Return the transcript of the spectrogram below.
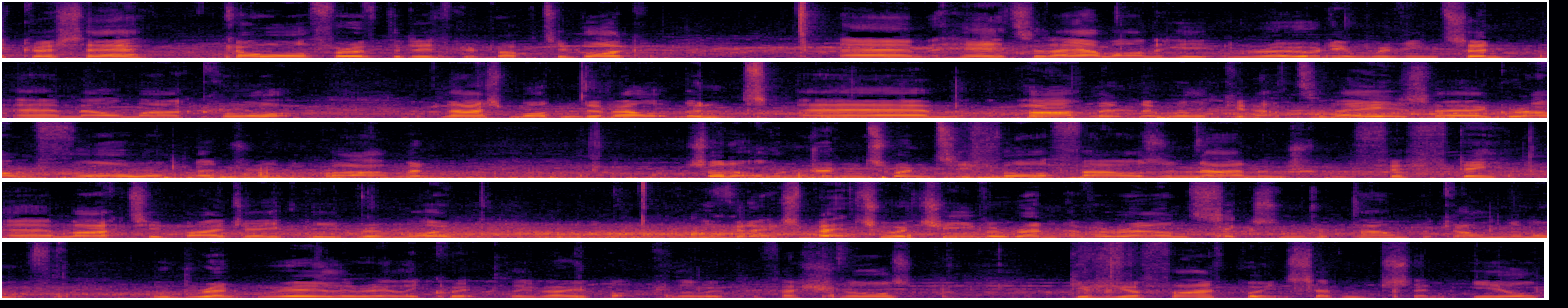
Chris here, co-author of the Didsbury Property blog. Um, here today I'm on Heaton Road in Withington, uh, Melmar Court. Nice modern development. Um, apartment that we're looking at today is a ground floor, one bedroom apartment. It's on at 124,950, uh, marketed by JP Brimlow. You could expect to achieve a rent of around £600 per calendar month. Would rent really, really quickly, very popular with professionals. Gives you a 5.7% yield,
